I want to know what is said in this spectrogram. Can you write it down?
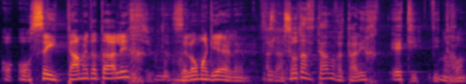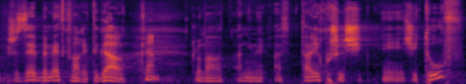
עושה איתם את התהליך, זה לא מגיע אליהם. אז לעשות איתם, אבל תהליך אתי איתם, נכון. שזה באמת כבר אתגר. כן. כלומר, אני, התהליך הוא של אה, שיתוף,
